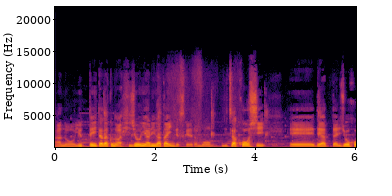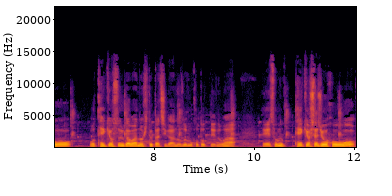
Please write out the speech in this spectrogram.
あの言っていただくのは非常にありがたいんですけれども実は講師、えー、であったり情報を提供する側の人たちが望むことっていうのは、えー、その提供した情報を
